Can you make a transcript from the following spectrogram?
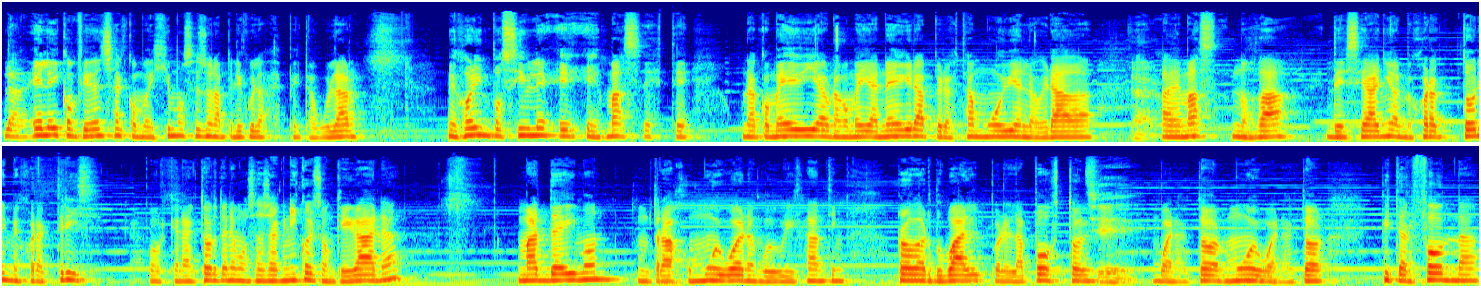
la LA Confidential, como dijimos, es una película espectacular. Mejor Imposible es, es más este, una comedia, una comedia negra, pero está muy bien lograda. Claro. Además, nos da de ese año al mejor actor y mejor actriz. Porque en actor tenemos a Jack Nicholson que gana, Matt Damon, un trabajo muy bueno en Good Will Hunting, Robert Duvall por El Apóstol, Sí. buen actor, muy buen actor, Peter Fonda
